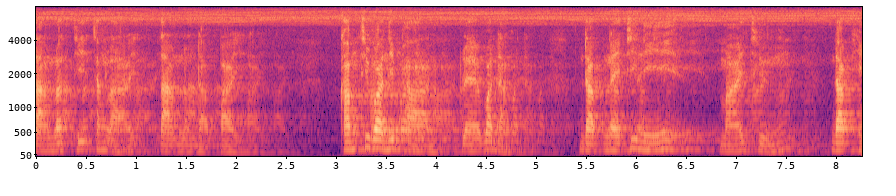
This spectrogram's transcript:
ตามลัทธิทั้งหลายตามลำดับไปคำที่ว่านิพพานแปลว่าดับ ดับในที่นี้หมายถึง ดับเห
